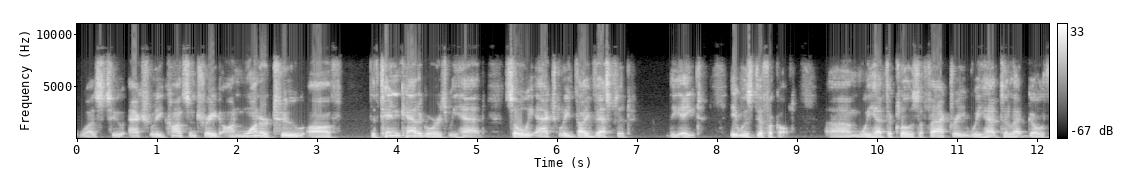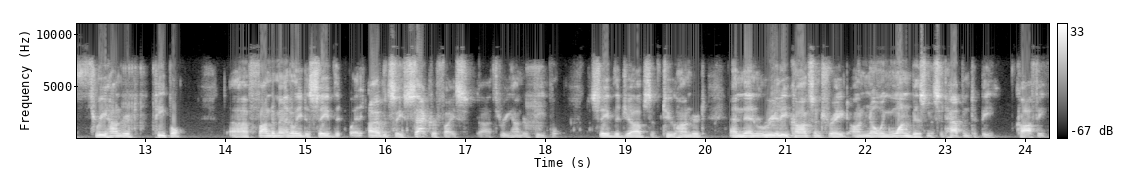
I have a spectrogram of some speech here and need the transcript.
was to actually concentrate on one or two of the 10 categories we had. So we actually divested the eight. It was difficult. Um, we had to close the factory. We had to let go 300 people. uh, fundamentally to save the, I would say sacrifice uh, 300 people, save the jobs of 200, and then really concentrate on knowing one business. It happened to be coffee.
